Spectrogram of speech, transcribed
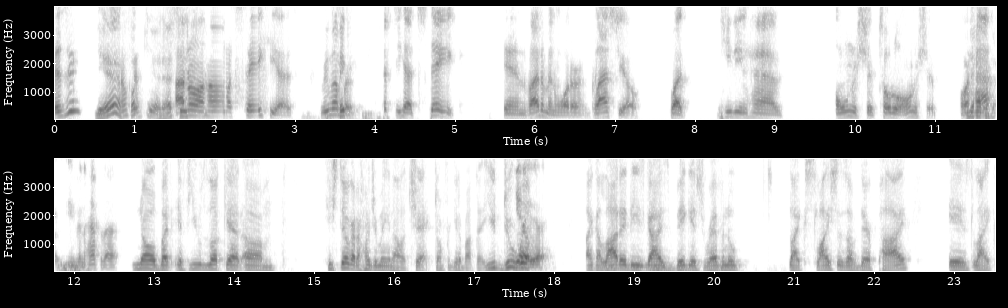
Is he? yeah, Okay. fuck yeah. That's I don't know how much stake he has. Remember, 50 had stake in vitamin water, Glacéau, but he didn't have ownership, total ownership, or No, half, but- even half of that. No, but if you look at um, he still got a hundred million dollar check. Don't forget about that. You do Yeah, yeah. like a lot of these guys' biggest revenue, like slices of their pie, is like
